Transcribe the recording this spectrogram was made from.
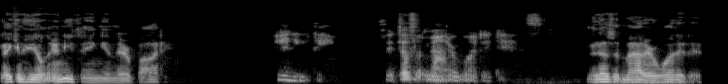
They can heal anything in their body. Anything. So it doesn't matter what it is. It doesn't matter what it is.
